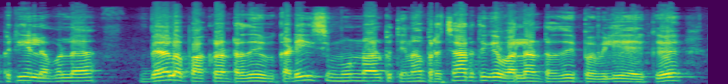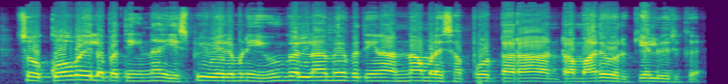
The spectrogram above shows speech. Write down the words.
பெரிய லெவலில் வேலை பார்க்கலான்றது கடைசி மூணு நாள் பார்த்தீங்கன்னா பிரச்சாரத்துக்கே வரலான்றது இப்போ வெளியே இருக்குது ஸோ கோவையில் பார்த்தீங்கன்னா எஸ்பி வேலுமணி இவங்க எல்லாமே பார்த்தீங்கன்னா அண்ணாமலை சப்போர்ட்டரான்ற மாதிரி ஒரு கேள்வி இருக்குது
